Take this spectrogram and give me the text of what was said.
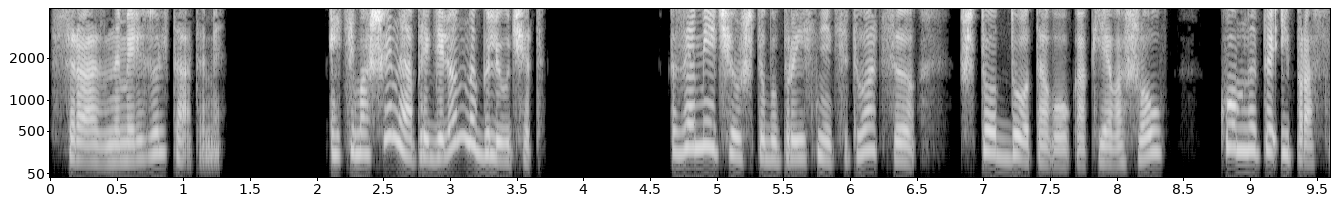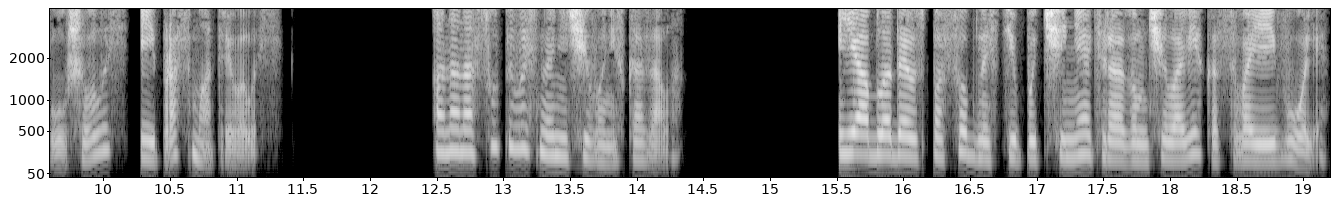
С разными результатами. Эти машины определенно глючат. Замечу, чтобы прояснить ситуацию, что до того, как я вошел, комната и прослушивалась, и просматривалась. Она насупилась, но ничего не сказала. Я обладаю способностью подчинять разум человека своей воле,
